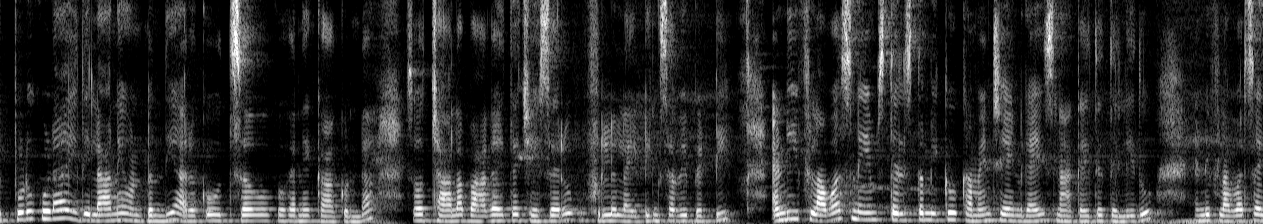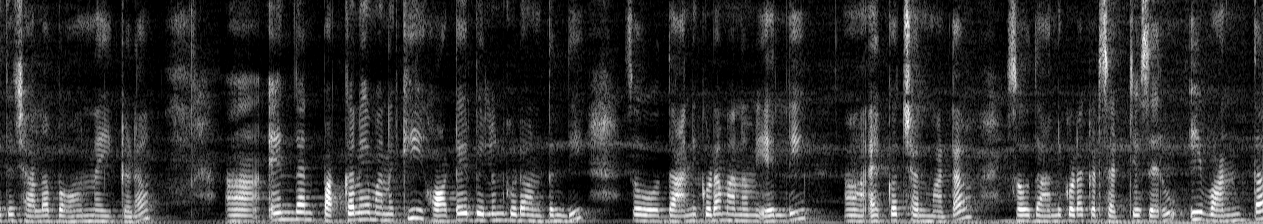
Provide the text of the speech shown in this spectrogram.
ఇప్పుడు కూడా ఇది ఇలానే ఉంటుంది. అరకు ఉత్సవనే కాకుండా. సో చాలా బాగా అయితే చేశారు. ఫుల్ లైటింగ్స్ అవి పెట్టి. అండ్ ఈ ఫ్లవర్స్ నేమ్స్ తెలిస్తే మీకు కమెంట్ చేయండి గైస్. నాకైతే తెలీదు. అండ్ ఈ ఫ్లవర్స్ అయితే చాలా బాగున్నాయి ఇక్కడ. అండ్ దాని పక్కనే మనకి హాట్ ఎయిర్ బెలూన్ కూడా ఉంటుంది. సో దాన్ని కూడా మనం వెళ్ళి ఎక్కొచ్చు అనమాట సో దాన్ని కూడా అక్కడ సెట్ చేశారు. ఇవంతా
